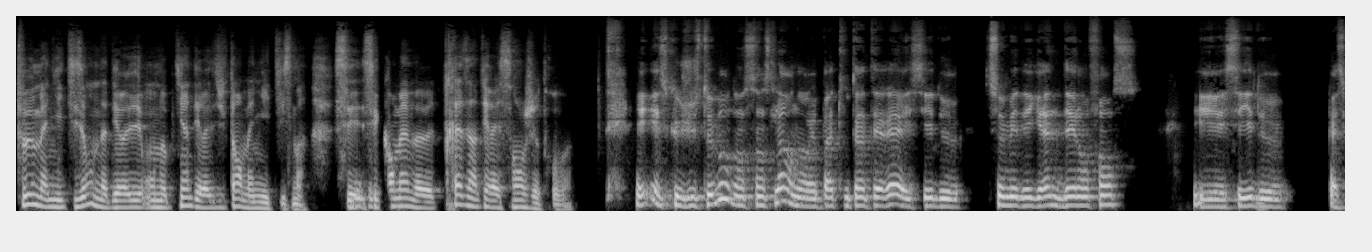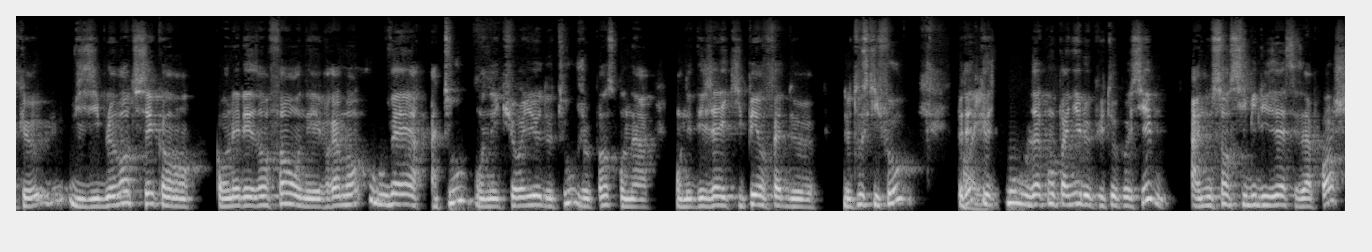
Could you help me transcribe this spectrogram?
peut magnétiser, on a des on obtient des résultats en magnétisme. C'est c'est quand même euh, très intéressant, je trouve. Et est-ce que justement dans ce sens-là, on n'aurait pas tout intérêt à essayer de semer des graines dès l'enfance et essayer de parce que visiblement, tu sais quand quand on est des enfants, on est vraiment ouvert à tout, on est curieux de tout. Je pense qu'on a, on est déjà équipé en fait de, de tout ce qu'il faut. Peut-être que si on nous accompagnait le plus tôt possible à nous sensibiliser à ces approches,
